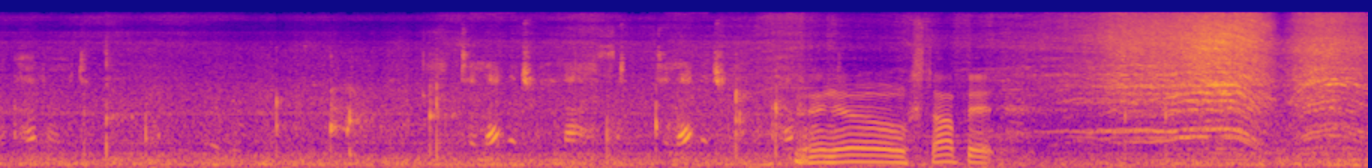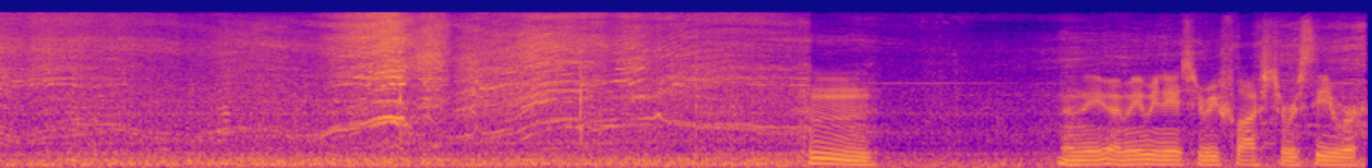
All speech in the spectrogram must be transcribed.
recovered. Telemetry lost. Telemetry recovered. I know. Stop it. Hmm. And the, maybe needs to reflash the receiver.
